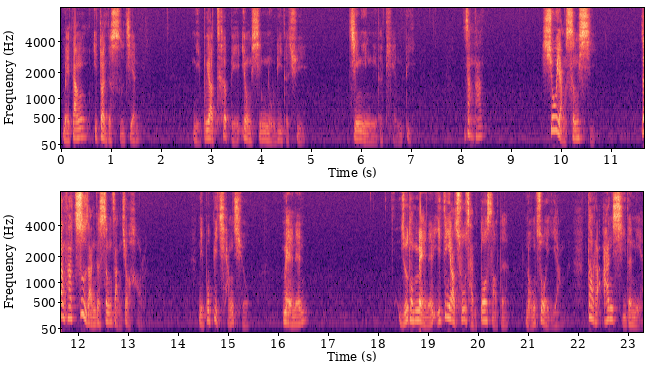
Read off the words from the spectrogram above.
每当一段的时间，你不要特别用心努力的去经营你的田地，让它。休养生息，让它自然的生长就好了。你不必强求，每年如同每年一定要出产多少的农作一样的。到了安息的年，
